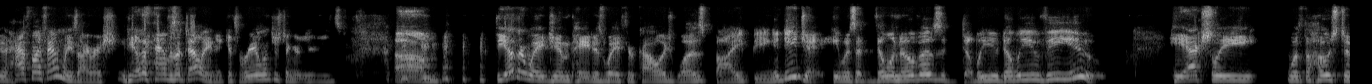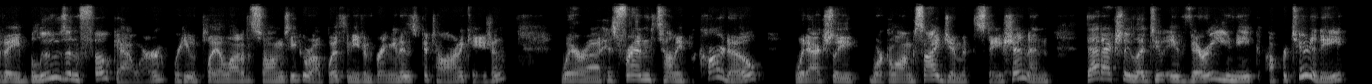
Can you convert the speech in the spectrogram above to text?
half my family's Irish. The other half is Italian. It gets real interesting at unions. Um, the other way Jim paid his way through college was by being a DJ. He was at Villanova's WWVU. He actually was the host of a blues and folk hour where he would play a lot of the songs he grew up with and even bring in his guitar on occasion. Where uh, his friend Tommy Picardo would actually work alongside Jim at the station. And that actually led to a very unique opportunity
